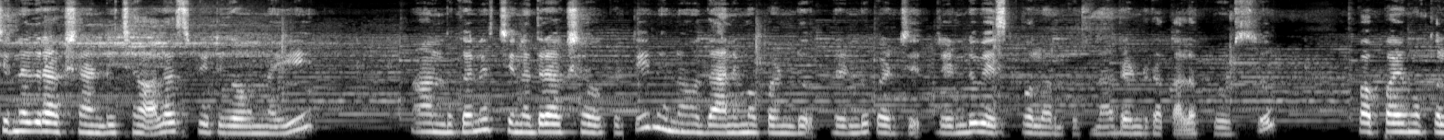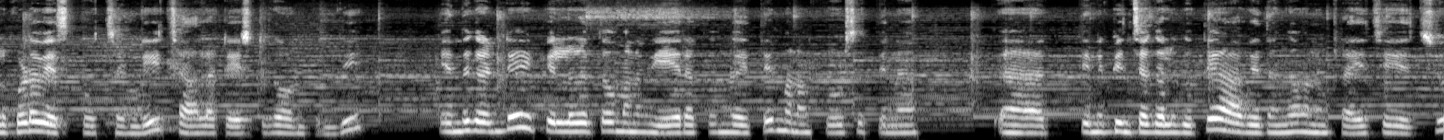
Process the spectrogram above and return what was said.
చిన్న ద్రాక్ష అండి చాలా స్వీట్గా ఉన్నాయి. అందుకని చిన్న ద్రాక్ష ఒకటి నేను దానిమ్మ పండు రెండు కట్ రెండు వేసుకోవాలనుకుంటున్నాను రెండు రకాల ఫ్రూట్స్. పప్పాయి ముక్కలు కూడా వేసుకోవచ్చండి చాలా టేస్ట్గా ఉంటుంది. ఎందుకంటే పిల్లలతో మనం ఏ రకంగా అయితే మనం ఫ్రూట్స్ తిన తినిపించగలిగితే ఆ విధంగా మనం ట్రై చేయొచ్చు.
